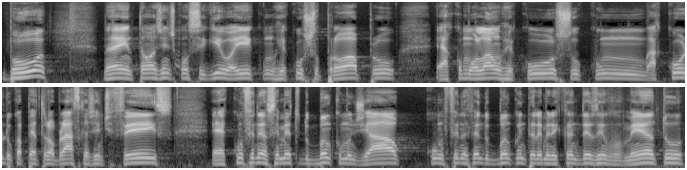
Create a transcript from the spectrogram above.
boa. Né? Então a gente conseguiu aí com recurso próprio é, acumular um recurso com acordo com a Petrobras que a gente fez, é, com financiamento do Banco Mundial, com financiamento do Banco Interamericano de Desenvolvimento,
